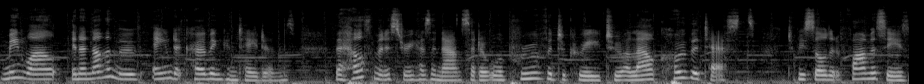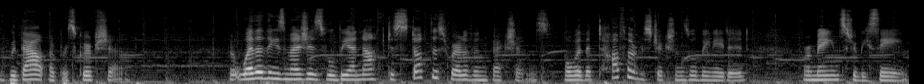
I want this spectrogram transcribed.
Meanwhile, in another move aimed at curbing contagions, the Health Ministry has announced that it will approve a decree to allow COVID tests to be sold at pharmacies without a prescription. But whether these measures will be enough to stop the spread of infections or whether tougher restrictions will be needed remains to be seen.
